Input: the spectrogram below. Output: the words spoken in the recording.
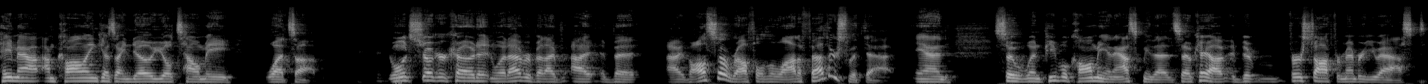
Hey, Matt, I'm calling because I know you'll tell me what's up. You won't sugarcoat it and whatever, but I've, I, but I've also ruffled a lot of feathers with that, and so when people call me and ask me that, it's okay. I, first off, remember you asked.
